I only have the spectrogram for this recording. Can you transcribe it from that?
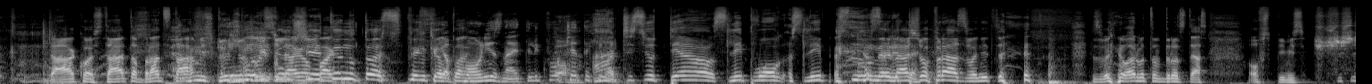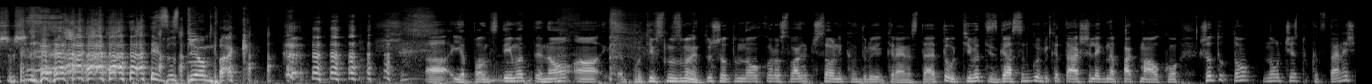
да, ако е в стаята, брат, ставам изключвам и си лягам пак. Но той е спинка пак. Япония, знаете ли какво четах? А, ти си от тя слип, лог, слип Не снузерите. знаеш, какво правя, звъните. Звъни алармата в другата стая. Аз, оф, спи ми се. и се спивам пак. А, японците имат едно а, против снузването, защото много хора слагат часовника в другия край на стаята, отиват, изгасят го и викат, аз ще легна пак малко. Защото то много често като станеш,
